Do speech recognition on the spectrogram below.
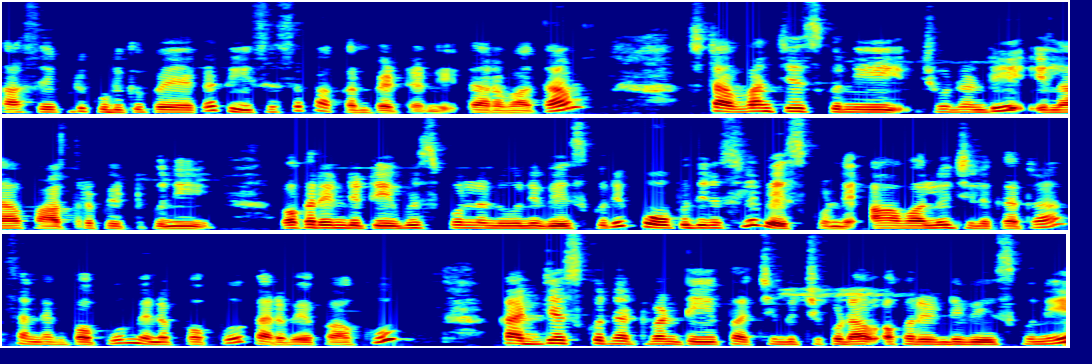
కాసేపు ఉడికిపోయాక తీసేసి పక్కన పెట్టండి. తర్వాత స్టవ్ ఆన్ చేసుకుని చూడండి ఇలా పాత్ర పెట్టుకుని ఒక రెండు టేబుల్ స్పూన్ల నూనె వేసుకుని పోపు దినుసులు వేసుకోండి. ఆవాలు జీలకర్ర శనగపప్పు మినపప్పు కరివేపాకు కట్ చేసుకున్నటువంటి పచ్చిమిర్చి కూడా ఒక రెండు వేసుకుని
